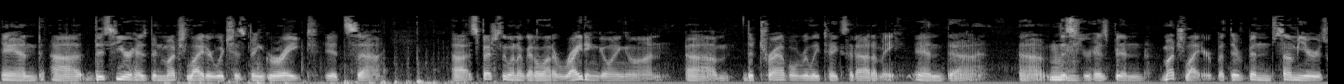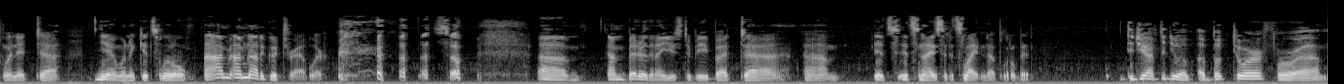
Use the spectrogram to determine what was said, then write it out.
and uh, this year has been much lighter, which has been great. It's uh, uh, especially when I've got a lot of writing going on. Um, the travel really takes it out of me, and mm. this year has been much lighter. But there have been some years when it, uh, yeah, when it gets a little. I'm I'm not a good traveler, so um, I'm better than I used to be. But uh, um, it's it's nice that it's lightened up a little bit. Did you have to do a, a book tour for um,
